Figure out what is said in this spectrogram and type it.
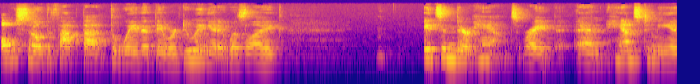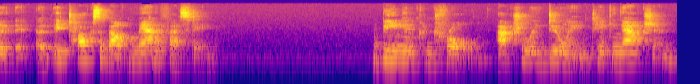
also the fact that the way that they were doing it, it was like it's in their hands, right? And hands to me, it, it talks about manifesting, being in control, actually doing, taking action.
